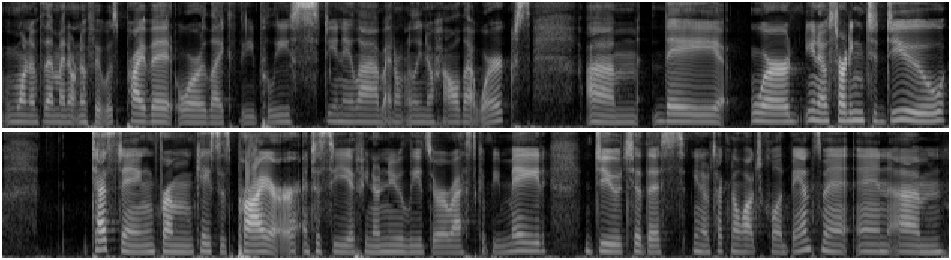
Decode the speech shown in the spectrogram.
one of them, I don't know if it was private or like the police DNA lab, I don't really know how that works. Um, they were, you know, starting to do testing from cases prior and to see if you know new leads or arrests could be made due to this you know technological advancement. And um,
